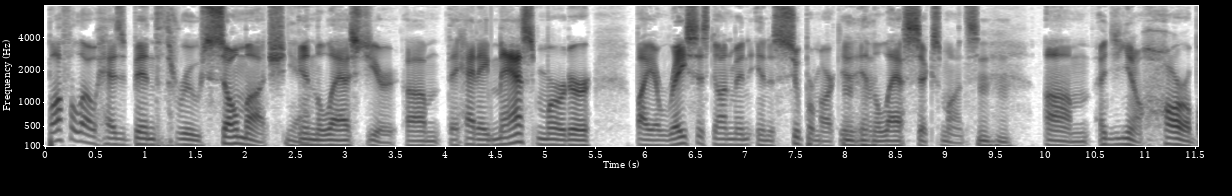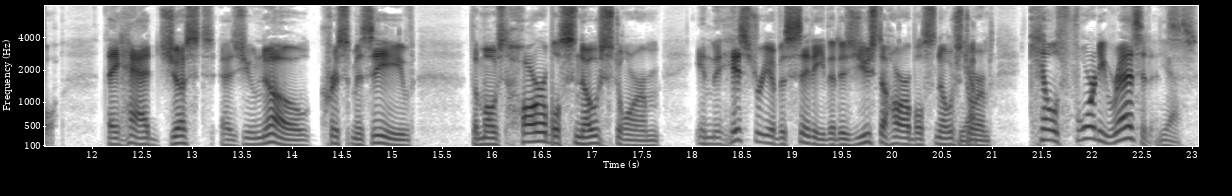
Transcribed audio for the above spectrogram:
Buffalo has been through so much Yeah. in the last year. Um, they had a mass murder by a racist gunman in a supermarket in the last six months. Um, uh, you know, horrible. They had just, as you know, Christmas Eve, the most horrible snowstorm in the history of a city that is used to horrible snowstorms, killed 40 residents Yes.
